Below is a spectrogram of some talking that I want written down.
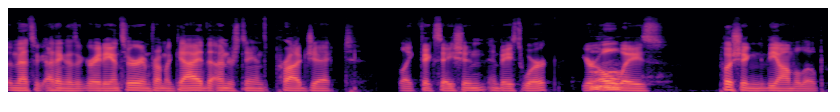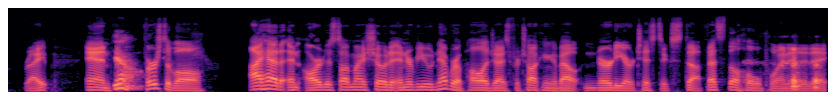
And that's, I think that's a great answer. And from a guy that understands project like fixation and based work, you're mm-hmm. always pushing the envelope, right? And yeah. first of all, I had an artist on my show to interview. Never apologize for talking about nerdy artistic stuff. That's the whole point of today.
